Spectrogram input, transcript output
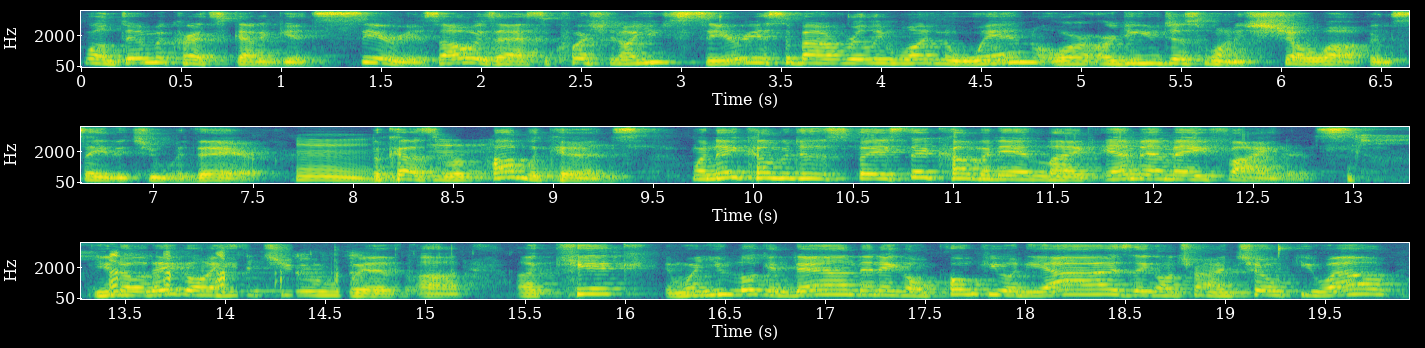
Well, Democrats got to get serious. I always ask the question Are you serious about really wanting to win, or, or do you just want to show up and say that you were there? Hmm. Because the Republicans, when they come into the space, they're coming in like MMA fighters. You know, they're going to hit you with uh, a kick, and when you're looking down, then they're going to poke you in the eyes, they're going to try and choke you out.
